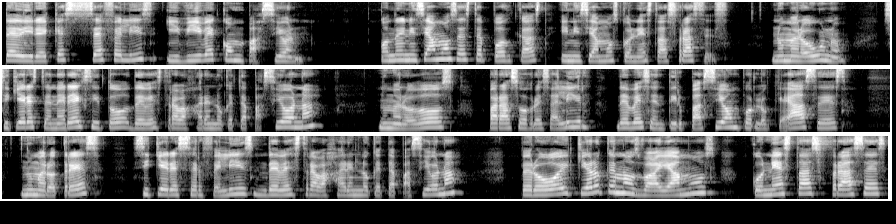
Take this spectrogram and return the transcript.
Te diré que sé feliz y vive con pasión. Cuando iniciamos este podcast, iniciamos con estas frases. Número uno, si quieres tener éxito, debes trabajar en lo que te apasiona. Número 2. Para sobresalir, debes sentir pasión por lo que haces. Número 3. Si quieres ser feliz, debes trabajar en lo que te apasiona. Pero hoy quiero que nos vayamos con estas frases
